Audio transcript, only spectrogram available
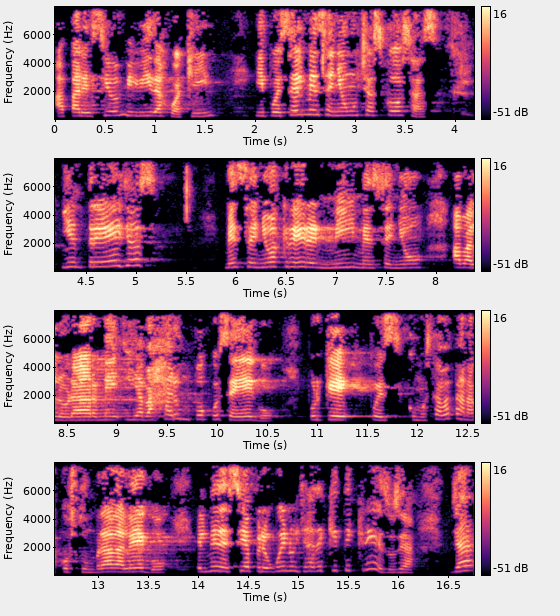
apareció en mi vida Joaquín y pues él me enseñó muchas cosas. Y entre ellas me enseñó a creer en mí, me enseñó a valorarme y a bajar un poco ese ego, porque pues como estaba tan acostumbrada al ego, él me decía, pero bueno, ya de qué te crees, o sea, ya,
